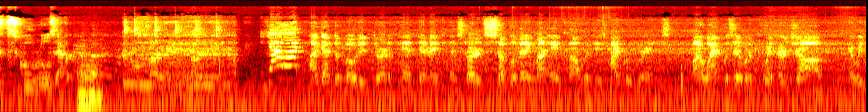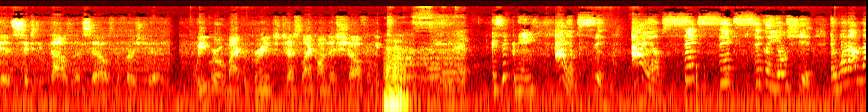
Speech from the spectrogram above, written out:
The dumbest school rules ever. I got demoted during a pandemic and started supplementing my income with these microgreens. My wife was able to quit her job and we did 60,000 in sales the first year. We grow microgreens just like on this shelf and we hmm. Is it me? I am sick. I am sick, sick, sick of your shit. And when I'm not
